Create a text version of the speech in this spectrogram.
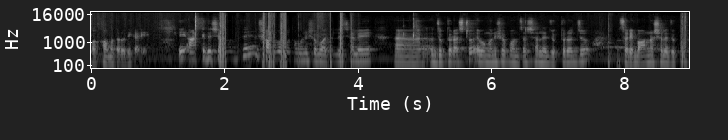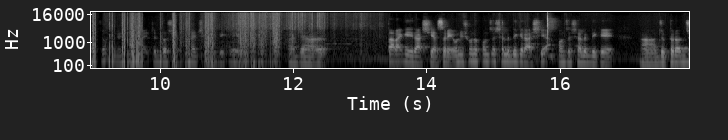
বা ক্ষমতার অধিকারী। এই আটটি দেশের মধ্যে সর্বপ্রথম উনিশশো পঁয়তাল্লিশ সালে যুক্তরাষ্ট্র এবং উনিশশো পঞ্চাশ সালে যুক্তরাজ্য, সরি, বাউন্ন সালে যুক্তরাজ্য, উনিশশো ষাটের দশক ষাট সালের দিকে তার আগেই রাশিয়া, সরি, উনিশশো উনপঞ্চাশ সালের দিকে রাশিয়া, পঞ্চাশ সালের দিকে যুক্তরাজ্য,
